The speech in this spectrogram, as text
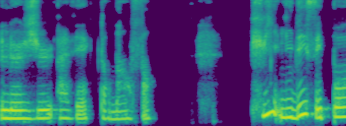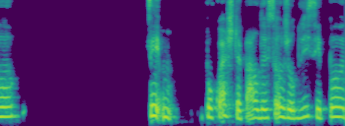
le jeu avec ton enfant. Puis l'idée, c'est pas. Pourquoi je te parle de ça aujourd'hui, c'est pas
